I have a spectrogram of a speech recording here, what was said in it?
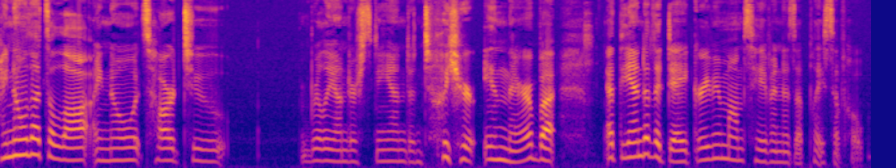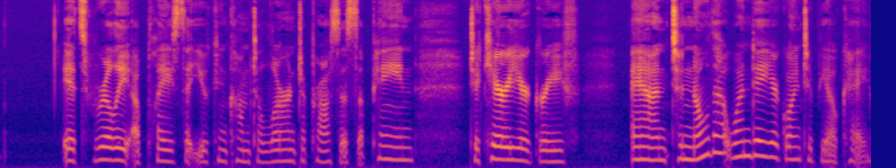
I know that's a lot. I know it's hard to really understand until you're in there. But at the end of the day, Grieving Moms Haven is a place of hope. It's really a place that you can come to learn to process the pain, to carry your grief, and to know that one day you're going to be okay.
